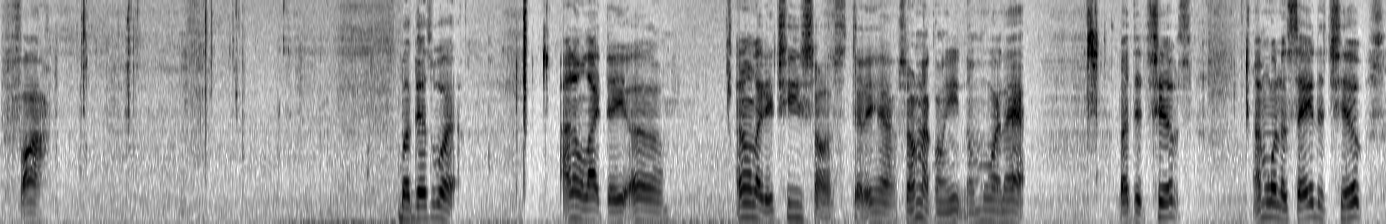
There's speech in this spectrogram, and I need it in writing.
Fire. But guess what? I don't like the uh I don't like the cheese sauce that they have, so I'm not gonna eat no more of that. But the chips, I'm gonna say the chips,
